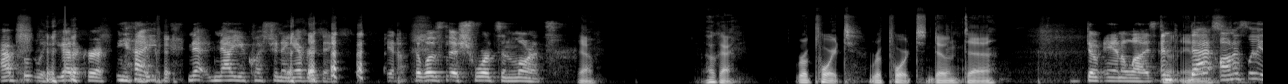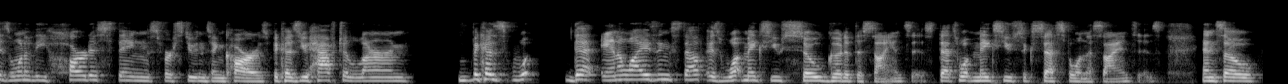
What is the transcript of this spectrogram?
absolutely. You got it correct. Yeah. you- Now, now you're questioning everything. Yeah. It was the Schwartz and Lawrence. Okay report report don't uh don't analyze. And Don't that analyze. honestly is one of the hardest things for students in cars because you have to learn because what that analyzing stuff is what makes you so good at the sciences. That's what makes you successful in the sciences. And so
